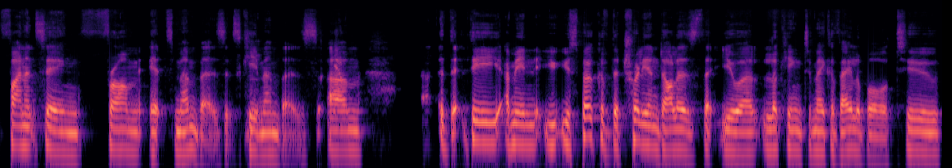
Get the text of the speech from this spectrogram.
financing from its members its key mm. members um, the, the, I mean, you, you, spoke of the trillion dollars that you are looking to make available to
